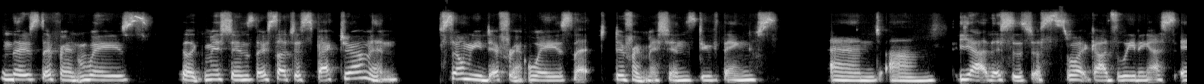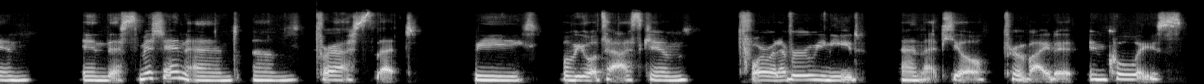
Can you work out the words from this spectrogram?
and there's different ways, like missions, there's such a spectrum and so many different ways that different missions do things. And um, yeah, this is just what God's leading us in in this mission, and um, for us that we will be able to ask Him for whatever we need, and that He'll provide it in cool ways.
